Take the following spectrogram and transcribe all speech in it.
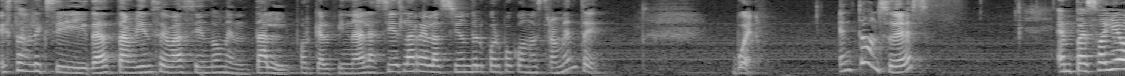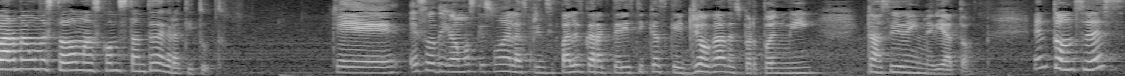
Esta flexibilidad también se va haciendo mental, porque al final así es la relación del cuerpo con nuestra mente. Bueno, entonces empezó a llevarme a un estado más constante de gratitud. Que eso digamos que es una de las principales características que yoga despertó en mí casi de inmediato. Entonces,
